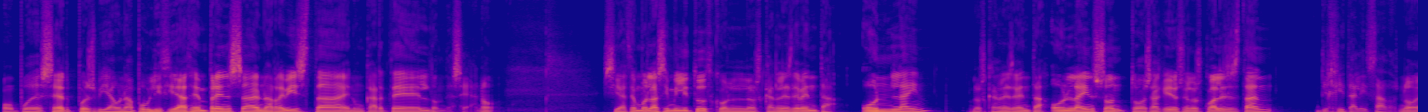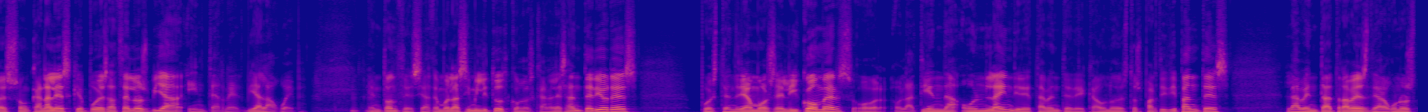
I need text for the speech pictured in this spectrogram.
o puede ser pues vía una publicidad en prensa, en una revista, en un cartel, donde sea, ¿no? Si hacemos la similitud con los canales de venta online, los canales de venta online son todos aquellos en los cuales están digitalizados, ¿no? Son canales que puedes hacerlos vía internet, vía la web. Entonces, si hacemos la similitud con los canales anteriores, pues tendríamos el e-commerce o, o, la tienda online directamente de cada uno de estos participantes, la venta a través de algunos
